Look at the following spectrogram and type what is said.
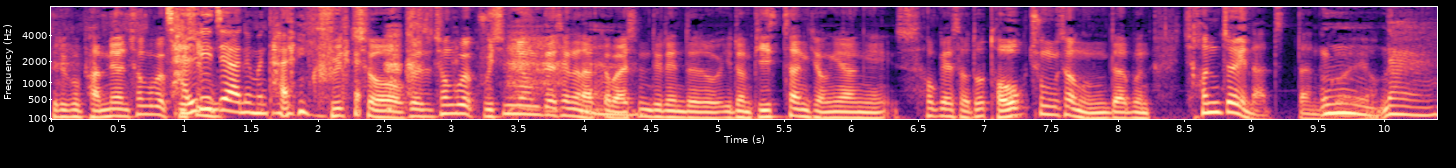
네. 그리고 반면 1990 잘리지 않으면 다행이죠. 그렇죠. 그래서 1990년대생은 아까 네. 말씀드린 대로 이런 비슷한 경향이 속에서도 더욱 충성 응답은 현저히 낮다는 음, 거예요. 음, 네.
